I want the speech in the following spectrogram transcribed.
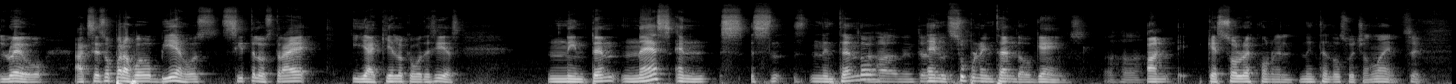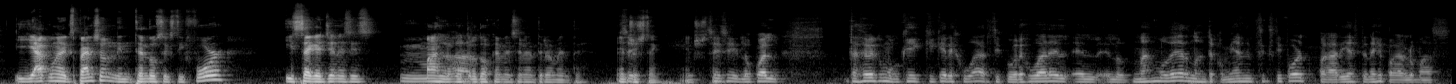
luego, acceso para juegos viejos, si te los trae, y aquí es lo que vos decías. Nintendo, NES S- Nintendo Ajá, Nintendo. and Super Nintendo games. Ajá. on- que solo es con el Nintendo Switch Online. Sí. Y ya con el expansion, Nintendo 64 y Sega Genesis, más los otros dos que mencioné anteriormente. Interesting, interesting. Sí, sí, lo cual te hace ver como ¿qué, qué quieres jugar. Si quieres jugar el, el- el- los más modernos, entre comillas, en 64, pagarías, tenés que pagar lo más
